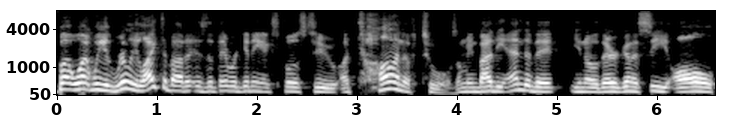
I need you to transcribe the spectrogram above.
but what we really liked about it is that they were getting exposed to a ton of tools. I mean, by the end of it, you know, they're going to see all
